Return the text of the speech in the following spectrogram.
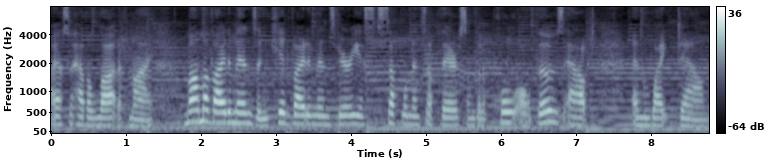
I also have a lot of my mama vitamins and kid vitamins, various supplements up there, so I'm going to pull all those out and wipe down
